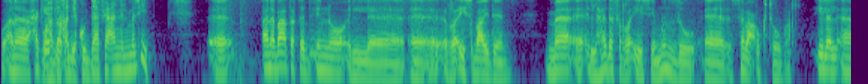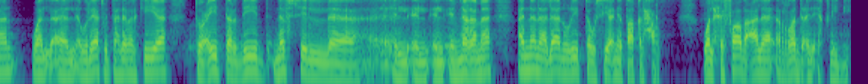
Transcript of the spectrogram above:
وأنا حكيت وهذا قد يكون دافعا للمزيد. أه أنا بعتقد إنه الرئيس بايدن ما الهدف الرئيسي منذ 7 أكتوبر إلى الآن والولايات المتحدة الأمريكية تعيد ترديد نفس ال ال ال النغمة أننا لا نريد توسيع نطاق الحرب. والحفاظ على الردع الإقليمي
